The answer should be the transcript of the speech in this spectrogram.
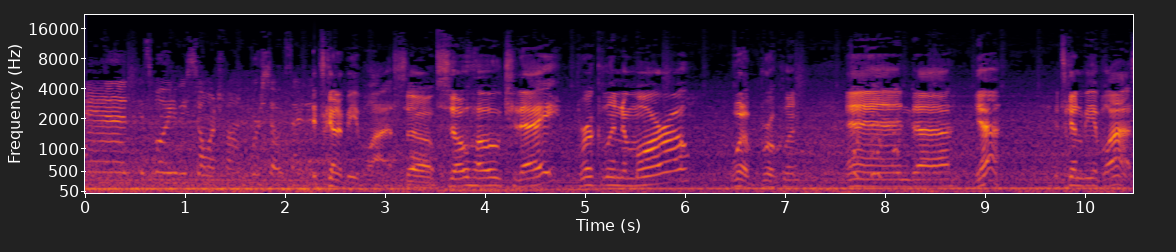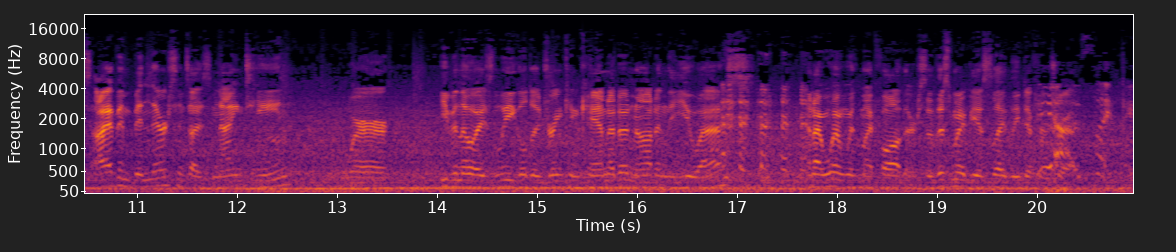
And it's going to be so much fun. We're so excited. It's gonna be a blast. So Soho today, Brooklyn tomorrow. What up, Brooklyn? And uh, yeah, it's gonna be a blast. I haven't been there since I was 19, where even though it's legal to drink in Canada, not in the US, and I went with my father. So this might be a slightly different yeah, trip. slightly.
